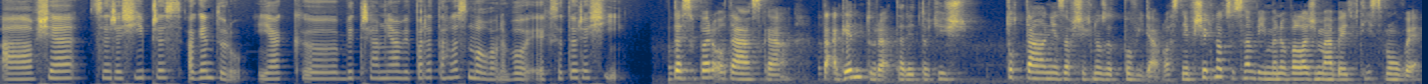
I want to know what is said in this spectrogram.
a vše se řeší přes agenturu. Jak eh, by třeba měla vypadat tahle smlouva, nebo jak se to řeší? To je super otázka. Ta agentura tady totiž totálně za všechno zodpovídá. Vlastně všechno, co jsem vyjmenovala, že má být v té smlouvě,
